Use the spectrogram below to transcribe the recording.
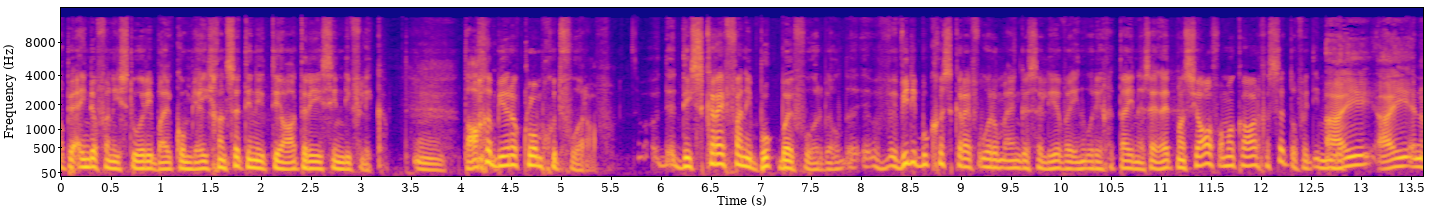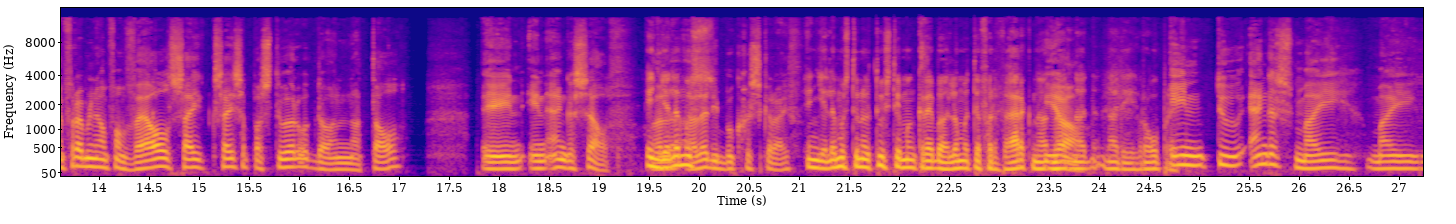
op die einde van die storie bykom, jy gaan sit in die teater en jy sien die fliek. Mm. Daar gebeur 'n klomp goed vooraf. Die skryf van die boek byvoorbeeld, wie die boek geskryf oor om Angus se lewe en oor die getuienis. Hy het myself aan mekaar gesit of het iemand Hy hy en 'n vrou met die naam van Wel, sy sy's 'n pastoor ook daar in Natal en en Angus self. En hulle moes hulle die boek geskryf. En julle moes toe nou toestemming kry by hulle om dit te verwerk na, ja. na na na die rolprent. En toe Angus my my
